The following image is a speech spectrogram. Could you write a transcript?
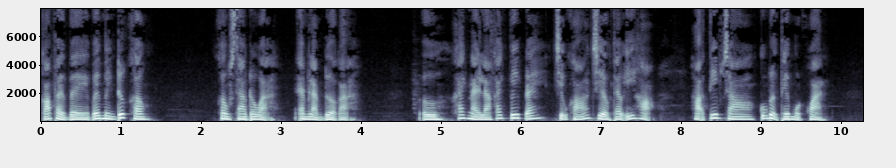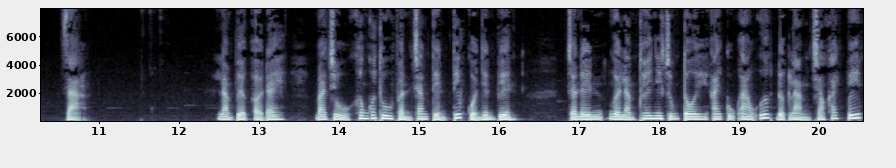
Có phải về với Minh Đức không? Không sao đâu ạ, em làm được ạ. Ừ, khách này là khách VIP đấy, chịu khó chiều theo ý họ. Họ tiếp cho cũng được thêm một khoản. Dạ. Làm việc ở đây, bà chủ không có thu phần trăm tiền tiếp của nhân viên. Cho nên người làm thuê như chúng tôi ai cũng ao ước được làm cho khách VIP.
